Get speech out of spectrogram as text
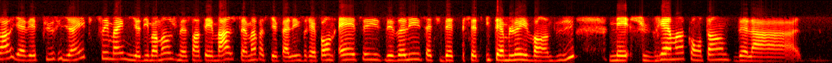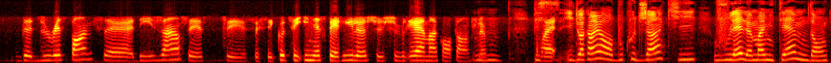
heures, il n'y avait plus rien. Puis, tu sais, même, il y a des moments où je me sentais mal, justement, parce qu'il fallait que je réponde, hey, tu sais, désolé, cet, cet item-là est vendu. Mais je suis vraiment contente de la du response des gens, c'est c'est écoute, c'est inespéré là. Je, suis vraiment contente là. Mm-hmm. Puis il doit quand même y avoir beaucoup de gens qui voulaient le même item, donc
